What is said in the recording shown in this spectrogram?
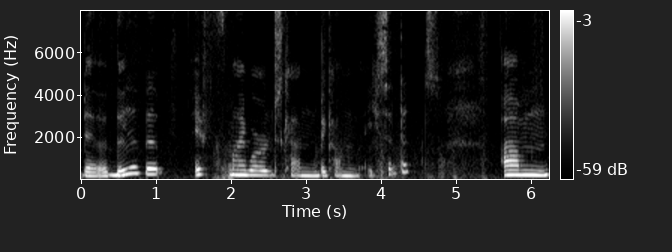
blah, blah, blah, if my words can become a sentence. Um,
